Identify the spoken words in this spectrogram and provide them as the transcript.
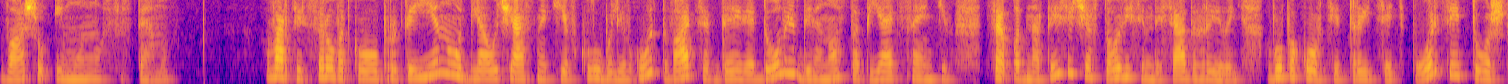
вашу імунну систему. Вартість сироваткового протеїну для учасників клубу Лівгуд 29 доларів 95 центів. Це 1180 гривень. В упаковці 30 порцій, тож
